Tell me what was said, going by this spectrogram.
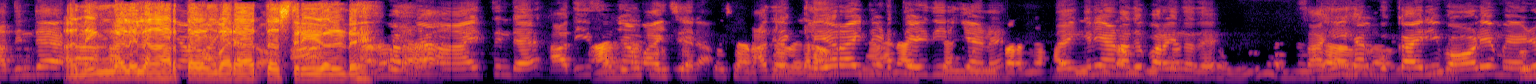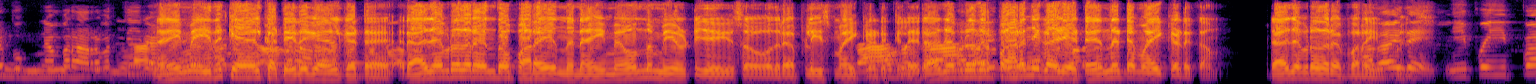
അതിന്റെ നിങ്ങളിൽ ആർത്തവം വരാത്ത സ്ത്രീകളുടെ ആയത്തിന്റെ ഹദീസ് ഞാൻ വായിച്ചു തരാം. അതിൽ ക്ലിയർ ആയിട്ട് എടുത്ത് എഴുതിയിരിക്കുകയാണ് എങ്ങനെയാണ് അത് പറയുന്നത്? Sahih al Sahih al Bukhari volume ഏഴ് ബുക്ക് നമ്പർ അറുപത്തി ഇത് കേൾക്കട്ടെ ഇത് കേൾക്കട്ടെ. രാജബ്രദർ രാജാ ബ്രദർ എന്തോ പറയുന്നു നൈമ? ഒന്ന് മ്യൂട്ട് ചെയ്യൂ സഹോദര പ്ലീസ് മൈക്ക് എടുക്കില്ലേ? രാജാ ബ്രദർ പറഞ്ഞു കഴിയട്ടെ എന്നിട്ട് മൈക്ക് എടുക്കാം. രാജാ ബ്രദറെ പറയൂ അതായത് ഇപ്പൊ ഇപ്പൊ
